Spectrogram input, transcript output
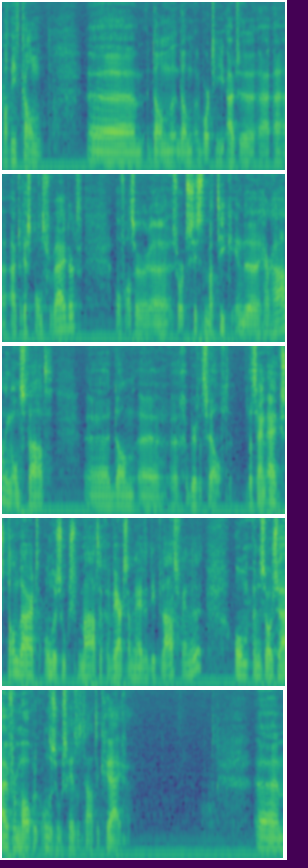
wat niet kan... dan, dan wordt die uit de, uit de respons verwijderd. Of als er een soort systematiek in de herhaling ontstaat... Dan gebeurt hetzelfde. Dat zijn eigenlijk standaard onderzoeksmatige werkzaamheden die plaatsvinden om een zo zuiver mogelijk onderzoeksresultaat te krijgen. Ehm,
